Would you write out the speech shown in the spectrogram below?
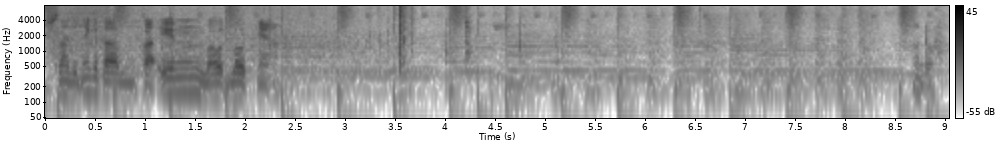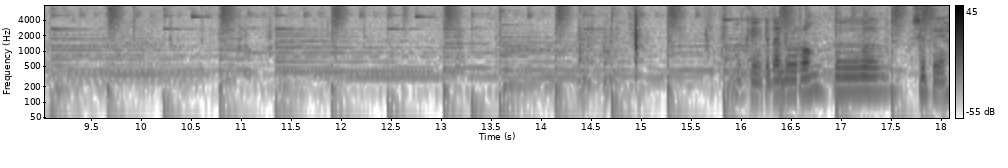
selanjutnya kita bukain baut-bautnya kita dorong ke situ ya.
